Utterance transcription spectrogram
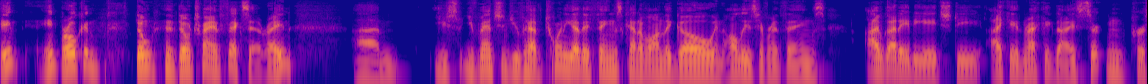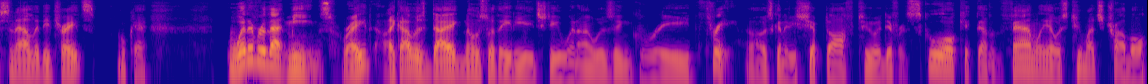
ain't ain't broken. Don't don't try and fix it, right? Um, you you've mentioned you have 20 other things kind of on the go and all these different things. I've got ADHD. I can recognize certain personality traits. Okay. Whatever that means, right? Like I was diagnosed with ADHD when I was in grade three. I was going to be shipped off to a different school, kicked out of the family. I was too much trouble.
